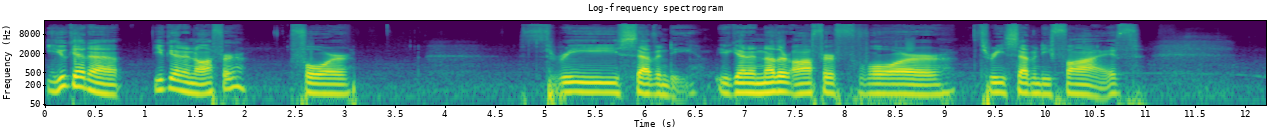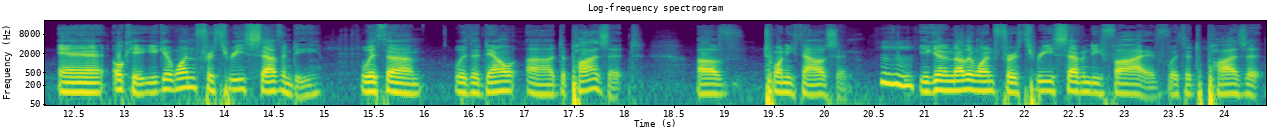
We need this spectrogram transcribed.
you get a you get an offer for 370 you get another offer for 375 and okay you get one for 370 with um with a down uh, deposit of 20000 you get another one for 375 with a deposit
